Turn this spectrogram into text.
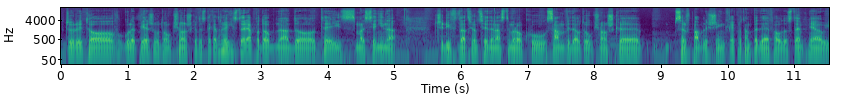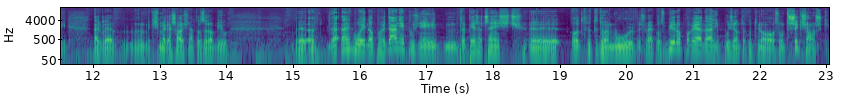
który to w ogóle pierwszą tą książkę, to jest taka trochę historia podobna do tej z Marsjanina, czyli w 2011 roku sam wydał tą książkę self-publishing, jako tam PDF udostępniał i nagle mm, jakiś mega szał się na to zrobił. E, najpierw było jedno opowiadanie, później mm, ta pierwsza część e, pod tytułem Wool wyszła jako zbiór opowiadań i później on to kontynuował. Są trzy książki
